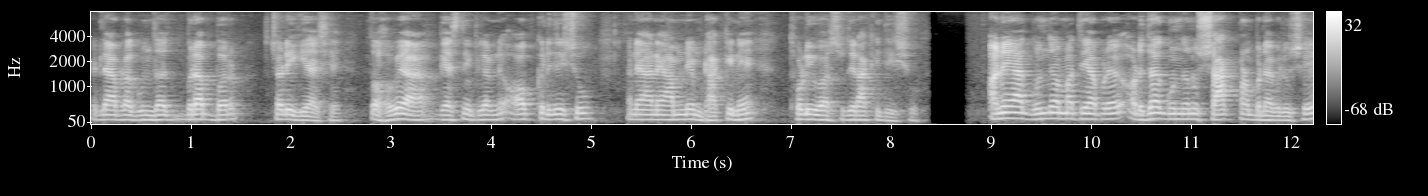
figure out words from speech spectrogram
એટલે આપણા ગુંદા બરાબર ચડી ગયા છે. તો હવે આ ગેસની ફ્લેમને ઓફ કરી દઈશું અને આને આમને એમ ઢાંકીને થોડી વાર સુધી રાખી દઈશું. અને આ ગુંદામાંથી આપણે અડધા ગુંદાનું શાક પણ બનાવેલું છે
